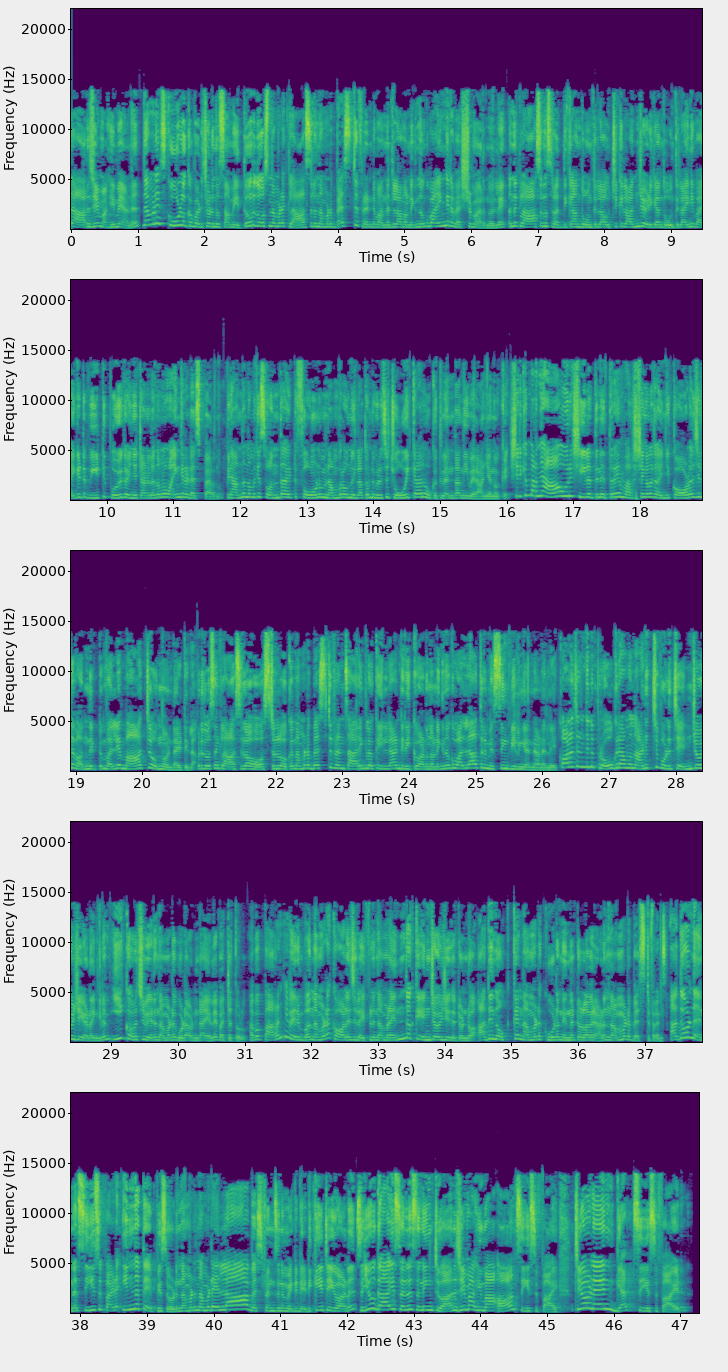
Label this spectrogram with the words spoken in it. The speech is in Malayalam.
കൂടെ ആർ ജെ മഹിമയാണ്. നമ്മൾ ഈ സ്കൂളിലൊക്കെ പഠിച്ചുകൊടുന്ന സമയത്ത് ഒരു ദിവസം നമ്മുടെ ക്ലാസ്സിൽ നമ്മുടെ ബെസ്റ്റ് ഫ്രണ്ട് വന്നിട്ടില്ല എന്നുണ്ടെങ്കിൽ നമുക്ക് ഭയങ്കര വിഷമായിരുന്നു അല്ലേ? അന്ന് ക്ലാസ്സിൽ ശ്രദ്ധിക്കാൻ തോന്നത്തില്ല ഉച്ചയ്ക്ക് ലഞ്ച് കഴിക്കാൻ തോന്നത്തില്ല ഇനി വൈകിട്ട് വീട്ടിൽ പോയി കഴിഞ്ഞിട്ടാണല്ലോ നമ്മൾ ഭയങ്കര ഡെസ്പായിരുന്നു പിന്നെ അന്ന് നമുക്ക് സ്വന്തമായിട്ട് ഫോണും നമ്പറും ഒന്നും ഇല്ലാത്തതുകൊണ്ട് വിളിച്ച് ചോദിക്കാനും ഒക്കത്തില്ല എന്താ നീ വരാഞ്ഞെന്നൊക്കെ. ശരിക്കും പറഞ്ഞ ആ ഒരു ശീലത്തിന് ഇത്രയും വർഷങ്ങൾ കഴിഞ്ഞ് കോളേജിൽ വന്നിട്ടും വലിയ മാറ്റം ഒന്നും ഉണ്ടായിട്ടില്ല. ഒരു ദിവസം ക്ലാസ്സിലോ ഹോസ്റ്റലിലോ ഒക്കെ നമ്മുടെ ബെസ്റ്റ് ഫ്രണ്ട്സ് ആരെങ്കിലും ഒക്കെ ഇല്ലാണ്ടിരിക്കുവാണെന്നുണ്ടെങ്കിൽ നമുക്ക് വല്ലാത്തൊരു മിസ്സിംഗ് ഫീലിംഗ് തന്നെയാണല്ലേ? കോളേജിൽ എന്തെങ്കിലും പ്രോഗ്രാം ഒന്ന് അടിച്ചു പൊളിച്ച് എൻജോയ് ചെയ്യണമെങ്കിലും ഈ കുറച്ച് പേര് നമ്മുടെ കൂടെ ഉണ്ടായാലേ പറ്റത്തുള്ളൂ. അപ്പൊ പറഞ്ഞു വരുമ്പോൾ നമ്മുടെ കോളേജ് ലൈഫിൽ നമ്മൾ എന്തൊക്കെ എൻജോയ് ചെയ്തിട്ടുണ്ടോ അതിനൊക്കെ നമ്മുടെ കൂടെ നിന്നിട്ടുള്ളവരാണ് നമ്മുടെ ബെസ്റ്റ് ഫ്രണ്ട്സ് അതുകൊണ്ട് തന്നെ സീസിഫൈയുടെ ഇന്നത്തെ എപ്പിസോഡ് നമ്മൾ നമ്മുടെ എല്ലാ ബെസ്റ്റ് ഫ്രണ്ട്സിനും വേണ്ടി ഡെഡിക്കേറ്റ് ചെയ്യുവാണ്. You guys listening to R J Mahima on Seasify tune in get Seasified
